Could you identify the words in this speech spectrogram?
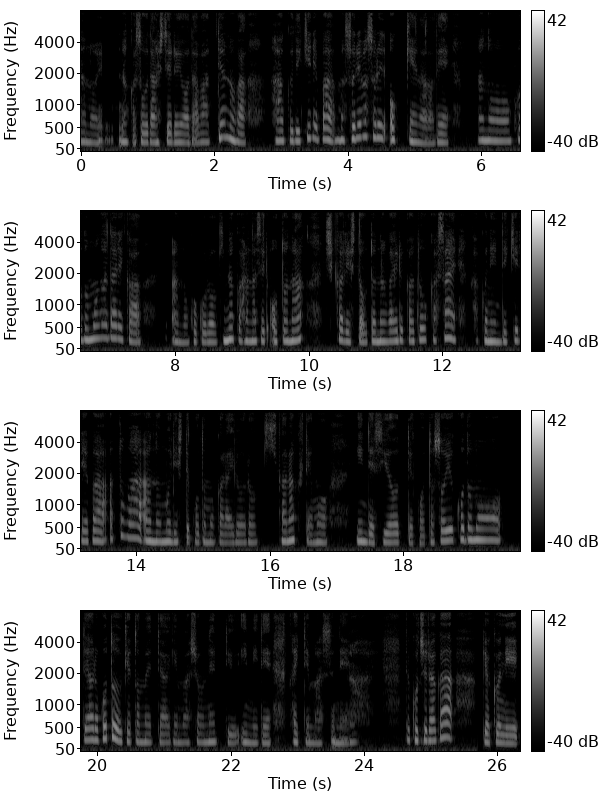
あの、なんか相談してるようだわっていうのが把握できれば、まあそれはそれで OK なので、あの、子供が誰かあの、心置きなく話せる大人、しっかりした大人がいるかどうかさえ確認できれば、あとは、あの、無理して子供からいろいろ聞かなくてもいいんですよってこと、そういう子供であることを受け止めてあげましょうねっていう意味で書いてますね。で、こちらが逆に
